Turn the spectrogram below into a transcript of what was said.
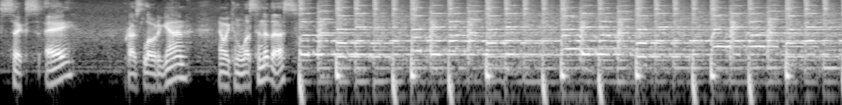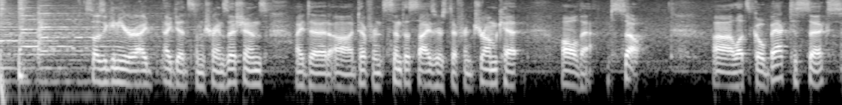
6A. Press load again. Now we can listen to this. You can I, I did some transitions, I did uh, different synthesizers, different drum kit, all that. So uh, let's go back to 6,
